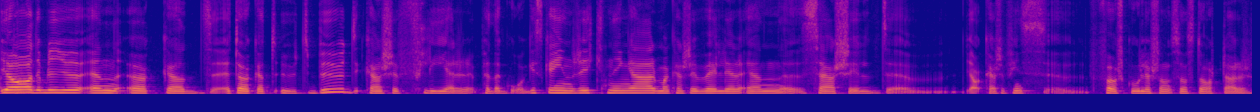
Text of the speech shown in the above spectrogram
ja, det blir ju en ökad, ett ökat utbud, kanske fler pedagogiska inriktningar. Man kanske väljer en särskild, eh, ja, kanske finns eh, förskolor som, som startar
